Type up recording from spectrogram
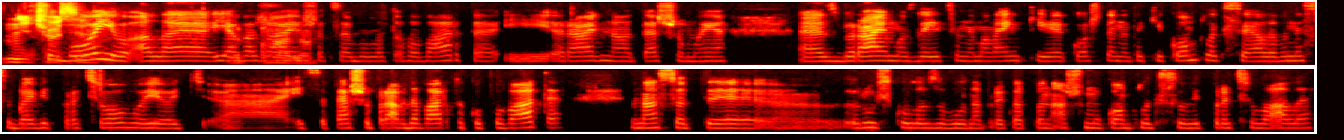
Нічого собою, але я Непогано. вважаю, що це було того варте. І реально те, що ми е, збираємо, здається, немаленькі кошти на такі комплекси, але вони себе відпрацьовують. е, І це те, що правда варто купувати. В нас от е, Руську лозову, наприклад, по нашому комплексу відпрацювали.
